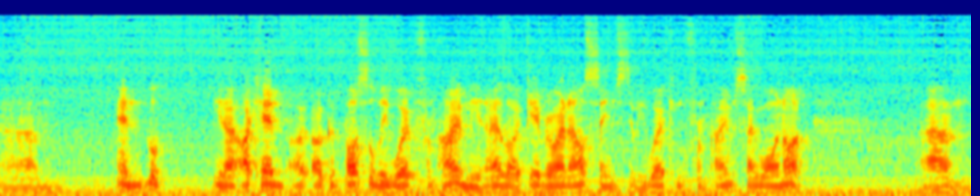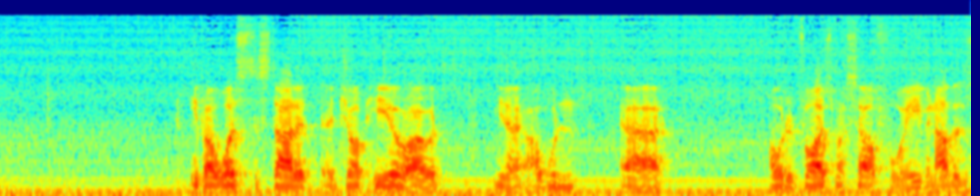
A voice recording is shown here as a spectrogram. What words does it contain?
Um, and look, you know, I can I, I could possibly work from home. You know, like everyone else seems to be working from home, so why not? Um, if I was to start a, a, job here, I would, you know, I wouldn't. Uh, I would advise myself or even others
